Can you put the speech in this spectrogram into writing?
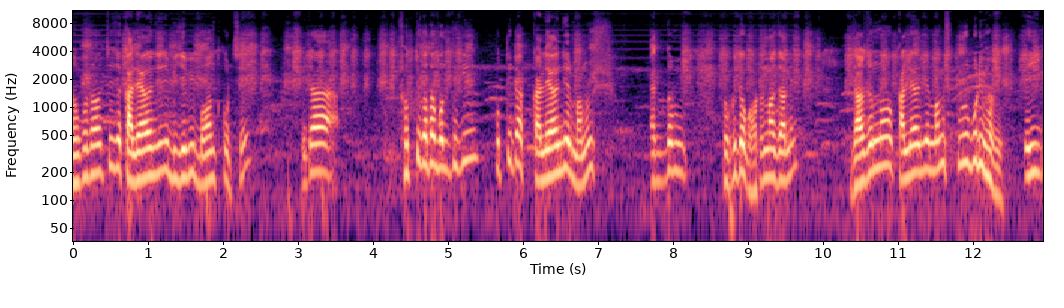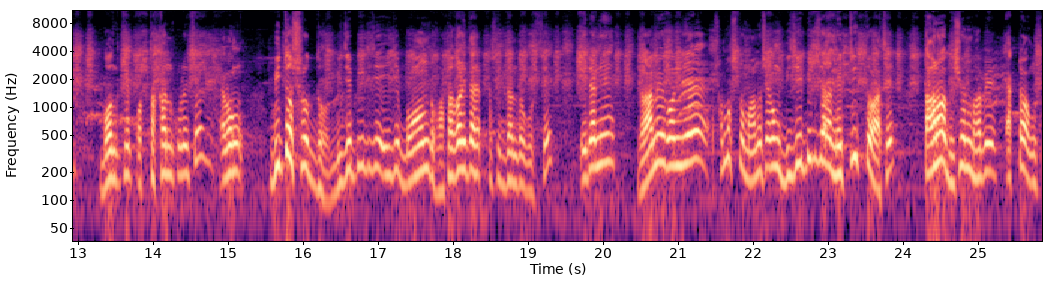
প্রথম কথা হচ্ছে যে কালিয়াগঞ্জে যে বিজেপি বন্ধ করছে, এটা সত্যি কথা বলতে কি, প্রতিটা কালিয়াগঞ্জের মানুষ একদম প্রকৃত ঘটনা জানে। যার জন্য কালিয়াগঞ্জের মানুষ পুরোপুরিভাবে এই বন্ধকে প্রত্যাখ্যান করেছে এবং বীতশ্রদ্ধ বিজেপির যে এই যে বন্ধ হঠাকারিতা একটা সিদ্ধান্ত করছে, এটা নিয়ে গ্রামে গঞ্জে সমস্ত মানুষ এবং বিজেপির যারা নেতৃত্ব আছে, তারাও ভীষণভাবে একটা অংশ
